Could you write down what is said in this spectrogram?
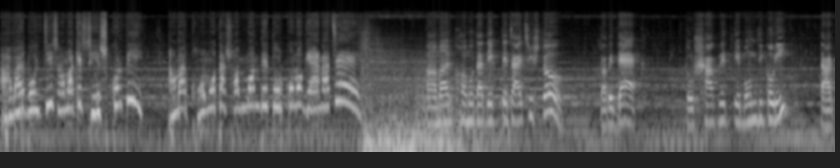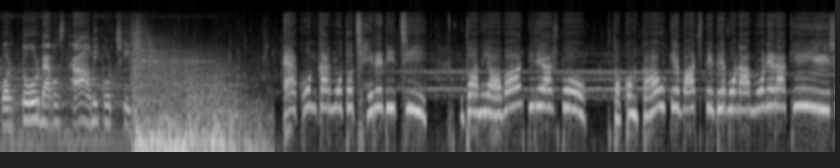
আবার বলছিস আমাকে শেষ করবি? আমার ক্ষমতা সম্বন্ধে তোর কোনো জ্ঞান আছে? আমার ক্ষমতা দেখতে চাইছিস তো? তবে দেখ তোর সাগরেদকে বন্দি করি তারপর তোর ব্যবস্থা আমি করছি। এখনকার মতো ছেড়ে দিচ্ছি। তো আমি আবার ফিরে আসব। তখন কাউকে বাঁচতে দেব না মনে রাখিস।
